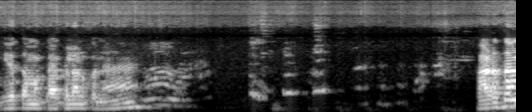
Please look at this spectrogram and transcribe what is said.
గీతమ్మ గగ్గలు అనుకున్నా? ఆ. పడతావు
